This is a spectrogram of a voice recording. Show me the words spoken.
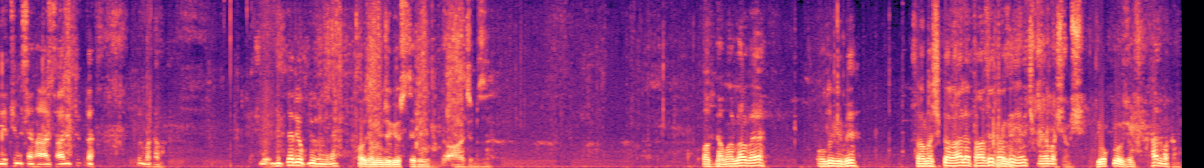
Niyetini sen halis halis tut da. Dur bakalım. Şu dipleri yokluyorum yine. Hocam önce göstereyim ağacımızı. Bak damarlar ve olduğu gibi sarmaşıklar hala taze taze yeni çıkmaya başlamış. Yokla hocam. Hadi bakalım.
